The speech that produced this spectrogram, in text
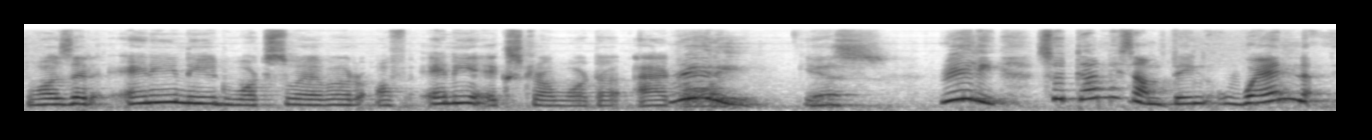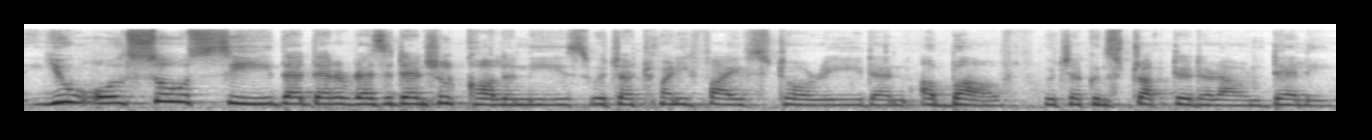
was there any need whatsoever of any extra water at all. Really? yes. Really? So tell me something. When you also see that there are residential colonies which are 25 storied and above, which are constructed around Delhi,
